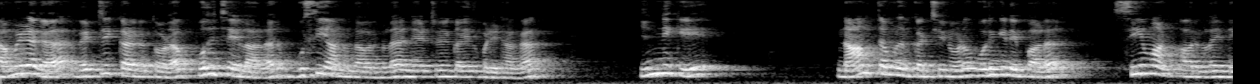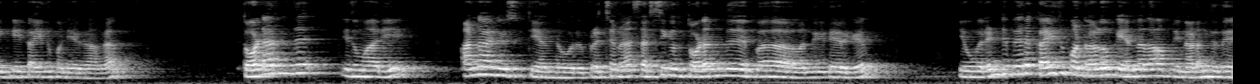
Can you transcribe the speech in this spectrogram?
தமிழக வெற்றி கழகத்தோட பொதுச் செயலாளர் புசி ஆனந்த் அவர்களை நேற்று கைது பண்ணிட்டாங்க. இன்னைக்கு நாம் தமிழர் கட்சியினோட ஒருங்கிணைப்பாளர் சீமான் அவர்களை இன்னைக்கு கைது பண்ணியிருக்காங்க. தொடர்ந்து இது மாதிரி அண்ணா யூனிவர்சிட்டி அந்த ஒரு பிரச்சனை சர்ச்சைகள் தொடர்ந்து இப்ப வந்துகிட்டே இருக்கு. இவங்க ரெண்டு பேரை கைது பண்ற அளவுக்கு என்னதான் அப்படி நடந்தது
